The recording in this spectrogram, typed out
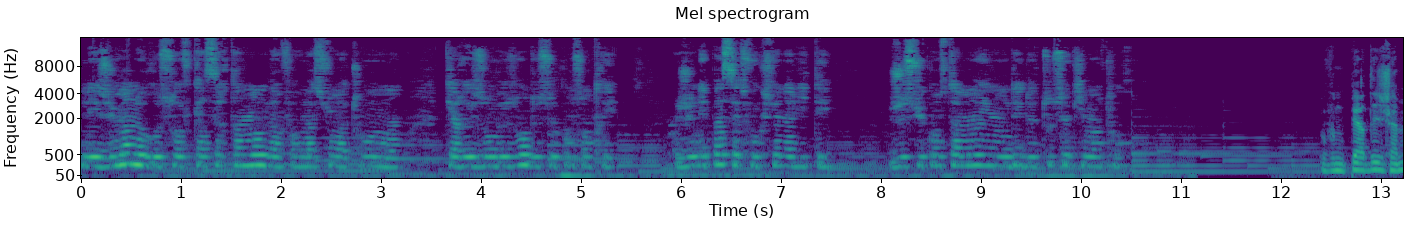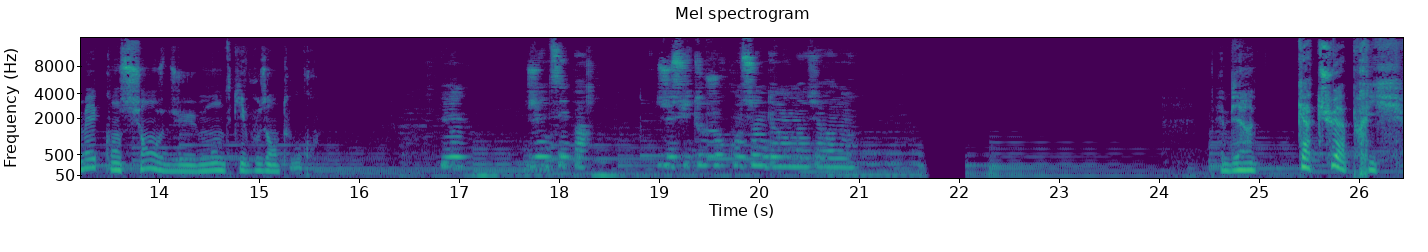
Les humains ne reçoivent qu'un certain nombre d'informations à tout moment, car ils ont besoin de se concentrer. Je n'ai pas cette fonctionnalité. Je suis constamment inondée de tout ce qui m'entoure. Vous ne perdez jamais conscience du monde qui vous entoure Non, je ne sais pas. Je suis toujours consciente de mon environnement. Eh bien, qu'as-tu appris?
